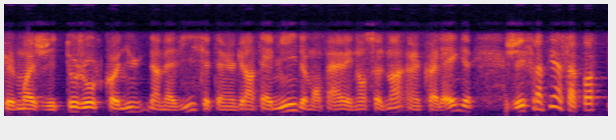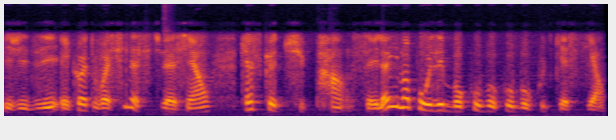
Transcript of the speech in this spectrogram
que moi j'ai toujours connu dans ma vie. C'était un grand ami de mon père et non seulement un collègue. J'ai frappé à sa porte et j'ai dit, écoute, voici la situation. Qu'est-ce que tu penses? Et là, il m'a posé beaucoup, beaucoup, beaucoup de questions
